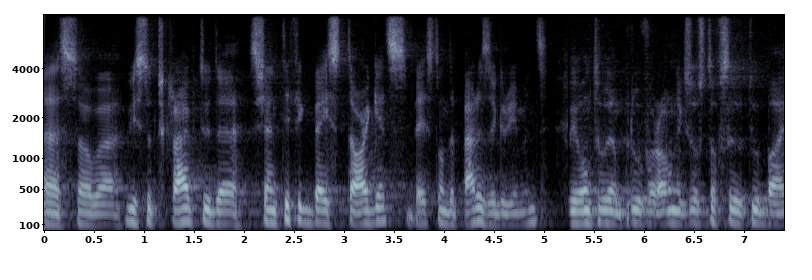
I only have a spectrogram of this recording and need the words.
Uh, so uh, we subscribe to the scientific-based targets based on the Paris Agreement. We want to improve our own exhaust of CO2 by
